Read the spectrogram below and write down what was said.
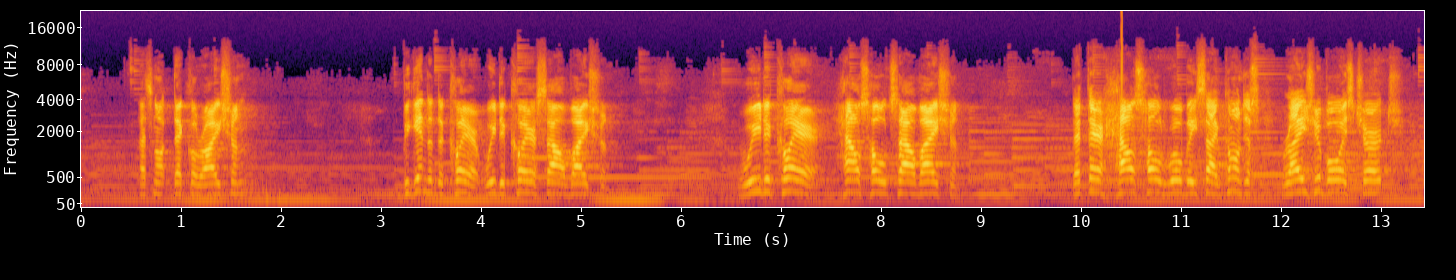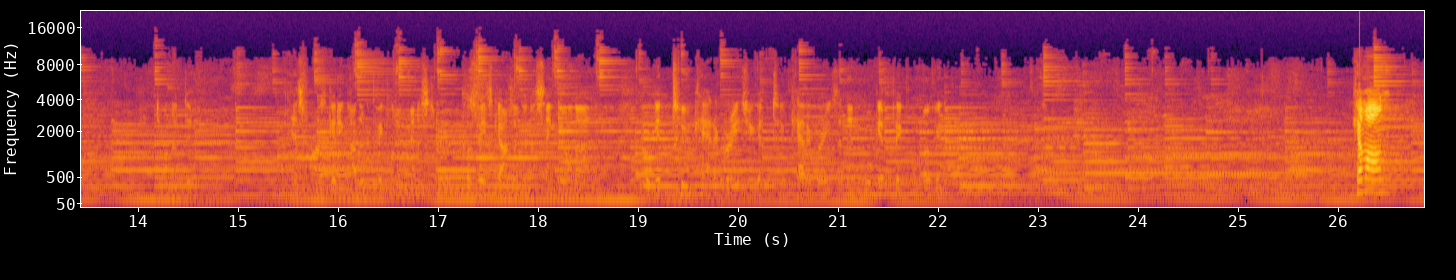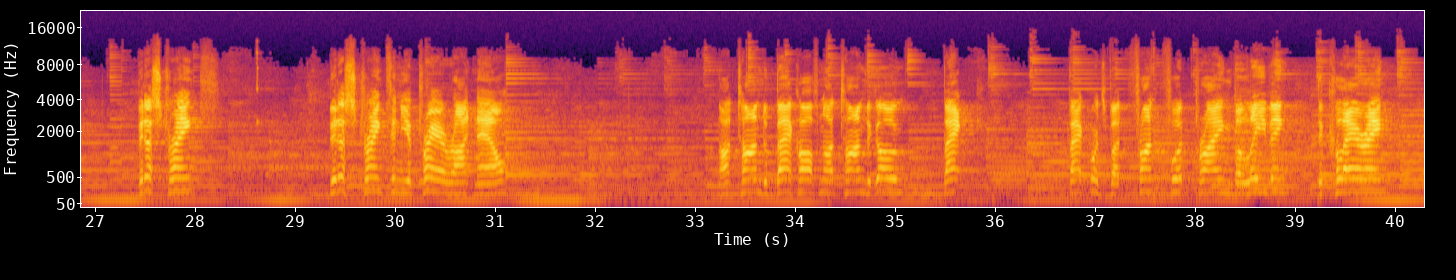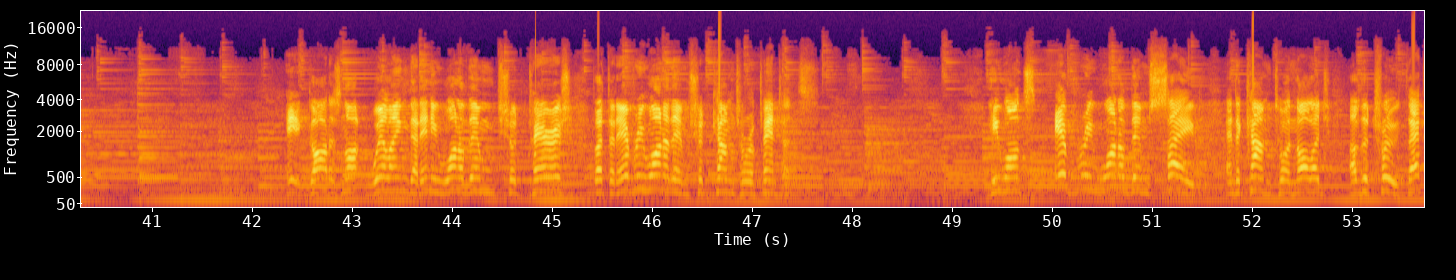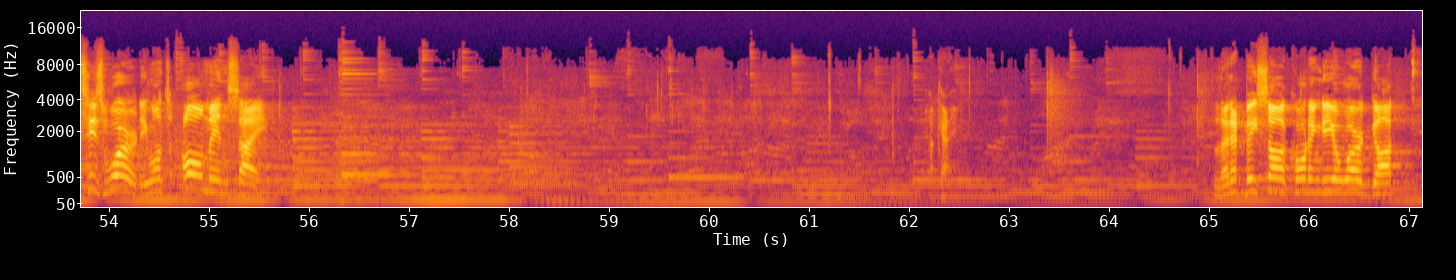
That's not declaration. Begin to declare. We declare salvation. We declare household salvation. That their household will be saved. Come on, just raise your voice, church. Do you want to do? as far as getting other people to minister because these guys are going to sing. You want to? We'll get two categories. You got two categories, and then we'll get people moving. Come on, bit of strength, bit of strength in your prayer right now. Not time to back off. Not time to go back, backwards, but front foot, praying, believing, declaring. God is not willing that any one of them should perish, but that every one of them should come to repentance. He wants every one of them saved and to come to a knowledge of the truth. That's His word. He wants all men saved. Let it be so according to your word, God.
